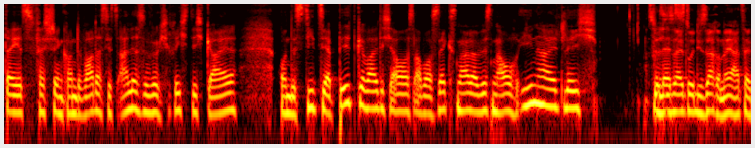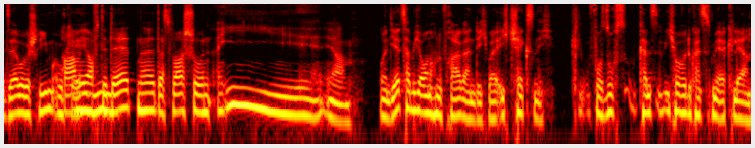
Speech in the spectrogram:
da jetzt feststellen konnte, war das jetzt alles so wirklich richtig geil. Und es sieht sehr bildgewaltig aus, aber Zack Snyder wissen auch inhaltlich. Das Zuletzt ist halt so die Sache, ne? Er hat halt selber geschrieben, okay. Army of the hm. Dead, ne, das war schon, ii, ja. Und jetzt habe ich auch noch eine Frage an dich, weil ich check's nicht. Versuch's, kannst, ich hoffe, du kannst es mir erklären.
